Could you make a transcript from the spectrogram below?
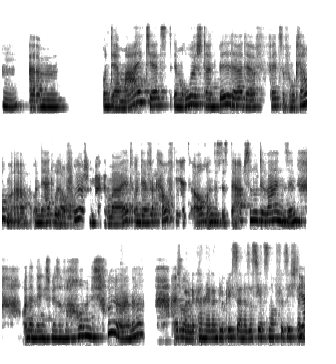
Mhm. Ähm, und der malt jetzt im Ruhestand Bilder, der fällt so vom Glauben ab. Und der hat wohl auch früher schon mal gemalt und der verkauft die jetzt auch. Und das ist der absolute Wahnsinn. Und dann denke ich mir so, warum nicht früher? Ne? Also, der kann ja dann glücklich sein, dass es jetzt noch für sich dann Ja,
